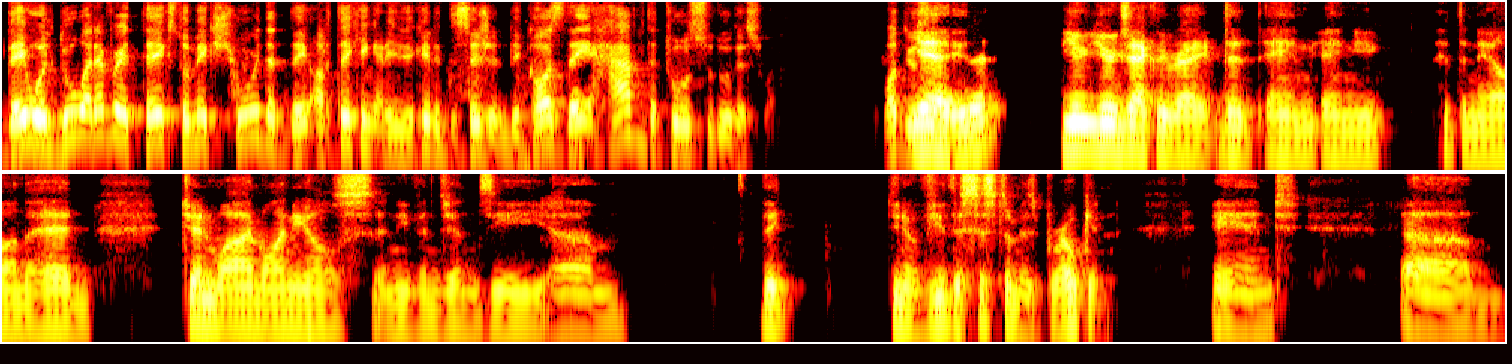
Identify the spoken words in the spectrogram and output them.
They will do whatever it takes to make sure that they are taking an educated decision because they have the tools to do this one. What do you yeah, think? You're, you're exactly right. And, and you hit the nail on the head Gen Y, millennials, and even Gen Z, um, they, you know, view the system as broken. And um,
